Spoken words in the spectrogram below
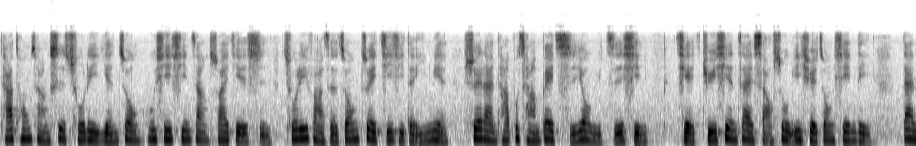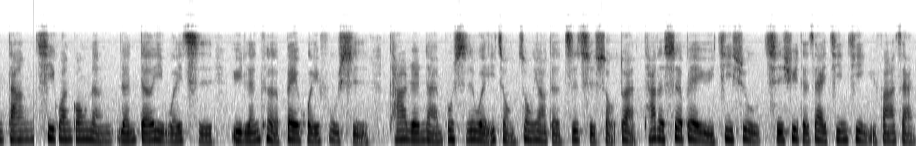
它通常是处理严重呼吸心脏衰竭时处理法则中最积极的一面。虽然它不常被使用与执行，且局限在少数医学中心里。但当器官功能仍得以维持与仍可被恢复时，它仍然不失为一种重要的支持手段。它的设备与技术持续的在精进与发展，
